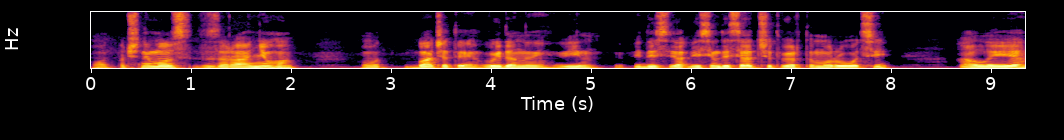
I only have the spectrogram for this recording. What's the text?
От, почнемо з, з раннього. От, бачите, виданий він в 84 році, але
